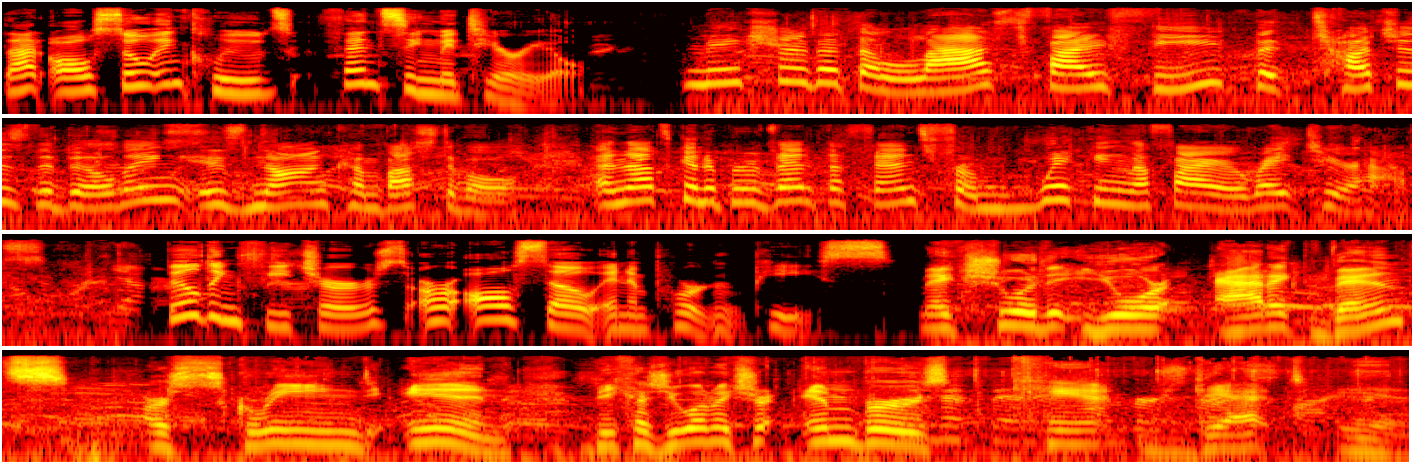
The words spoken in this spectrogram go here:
That also includes fencing material. Make sure that the last five feet that touches the building is non combustible, and that's going to prevent the fence from wicking the fire right to your house. Building features are also an important piece. Make sure that your attic vents are screened in because you want to make sure embers can't get in.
